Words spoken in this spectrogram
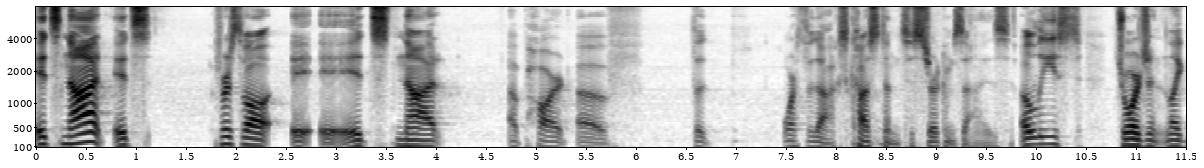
it's not. It's first of all, it, it's not a part of the Orthodox custom to circumcise. At least Georgian, like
